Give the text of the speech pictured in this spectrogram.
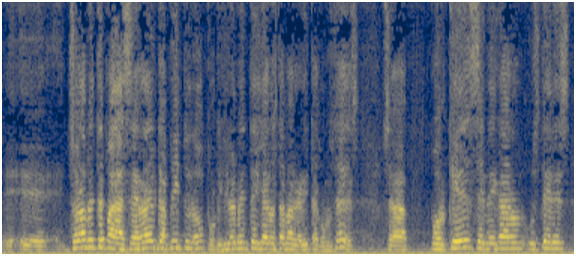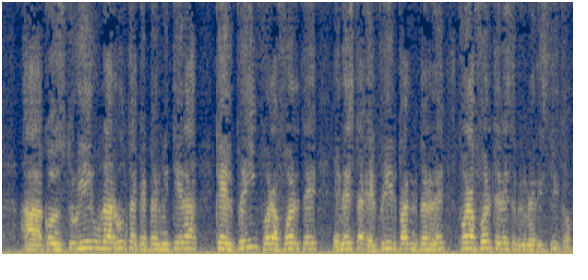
eh, eh, solamente para cerrar el capítulo, porque finalmente ya no está Margarita con ustedes. O sea, ¿por qué se negaron ustedes a construir una ruta que permitiera que el PRI fuera fuerte en esta, el PRI, el PAN, el PRD, fuera fuerte en este primer distrito?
